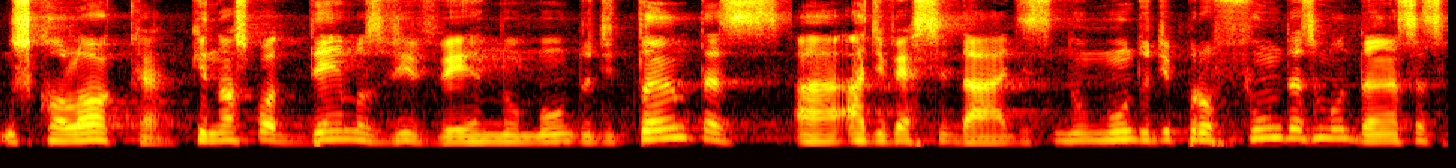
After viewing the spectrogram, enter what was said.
nos coloca que nós podemos viver no mundo de tantas ah, adversidades, no mundo de profundas mudanças,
